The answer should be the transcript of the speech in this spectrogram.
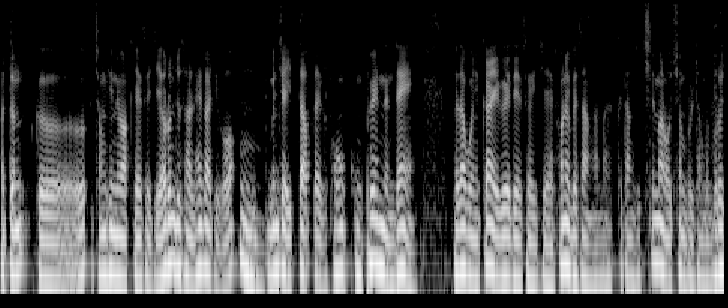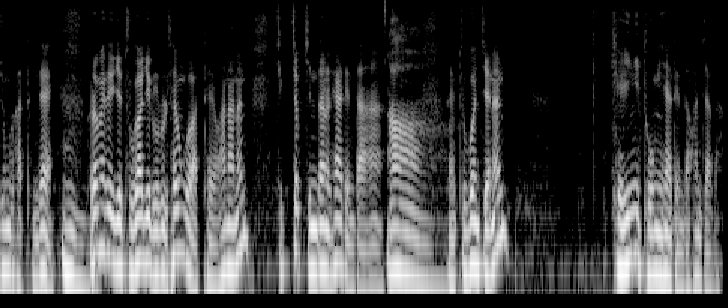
어떤 그 정신의학회에서 이제 여론조사를 해가지고 음. 문제가 있다 없다 이걸 공- 공표했는데 그러다 보니까 이거에 대해서 이제 손해배상 아마 그 당시 7만 5천 불 정도 물어준 것 같은데 음. 그러면서 이제 두 가지 룰을 세운 것 같아요. 하나는 직접 진단을 해야 된다. 아. 두 번째는 개인이 동의해야 된다 환자가.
